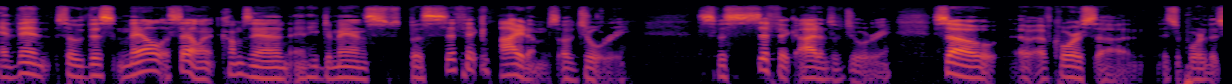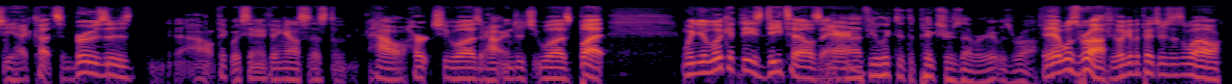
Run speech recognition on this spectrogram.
And then, so this male assailant comes in and he demands specific items of jewelry. Specific items of jewelry. So, uh, of course, uh, it's reported that she had cuts and bruises. I don't think we've seen anything else as to how hurt she was or how injured she was. But when you look at these details, Aaron, Uh, if you looked at the pictures of her, it was rough. it was rough. You look at the pictures as well.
